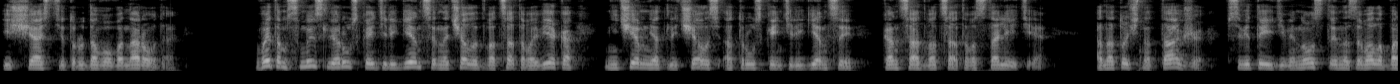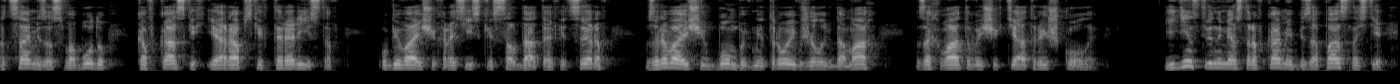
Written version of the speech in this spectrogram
и счастье трудового народа. В этом смысле русская интеллигенция начала XX века ничем не отличалась от русской интеллигенции конца XX столетия. Она точно так же в святые 90-е называла борцами за свободу кавказских и арабских террористов, убивающих российских солдат и офицеров, взрывающих бомбы в метро и в жилых домах, захватывающих театры и школы. Единственными островками безопасности –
